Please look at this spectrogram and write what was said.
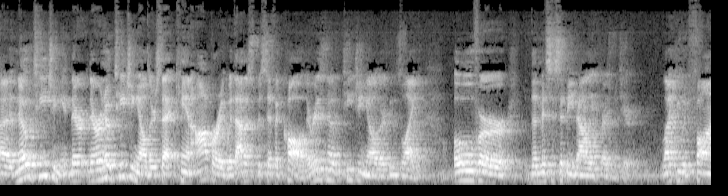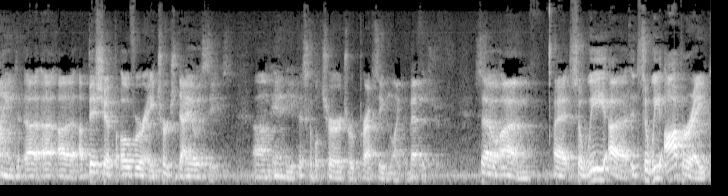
uh, no teaching. There, there are no teaching elders that can operate without a specific call. There is no teaching elder who's like over the Mississippi Valley Presbytery, like you would find a, a, a bishop over a church diocese um, in the Episcopal Church, or perhaps even like the Methodist Church. So, um, uh, so we, uh, so we operate.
